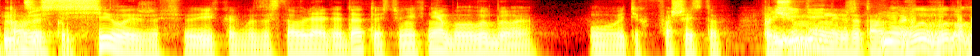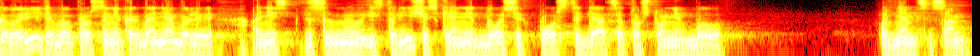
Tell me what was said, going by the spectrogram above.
там же силой же все их как бы заставляли, да, то есть у них не было выбора у этих фашистов. Почему? Идейных же там... Ну, вы, вы поговорите, вы просто никогда не были. Они ну, исторически, они до сих пор стыдятся то, что у них было. Вот немцы сами.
